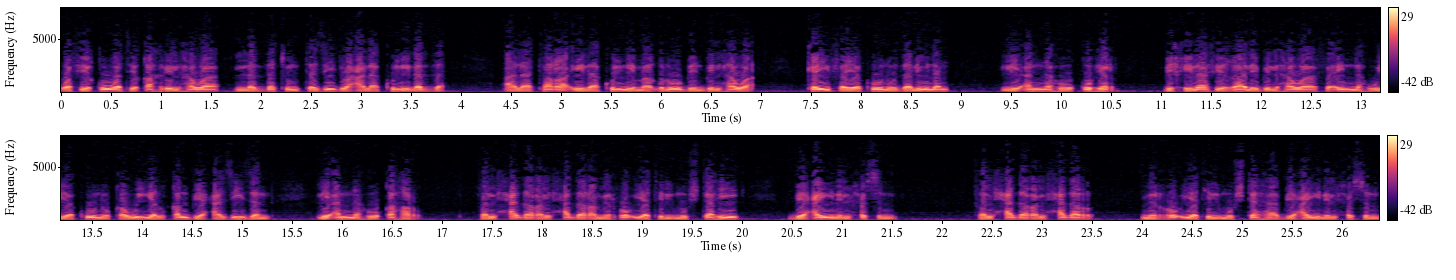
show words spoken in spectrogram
وفي قوة قهر الهوى لذة تزيد على كل لذة ألا ترى إلى كل مغلوب بالهوى. كيف يكون ذليلا لأنه قهر بخلاف غالب الهوى فإنه يكون قوي القلب عزيزا لأنه قهر فالحذر الحذر من رؤية المشتهي بعين الحسن فالحذر الحذر من رؤية المشتهى بعين الحسن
